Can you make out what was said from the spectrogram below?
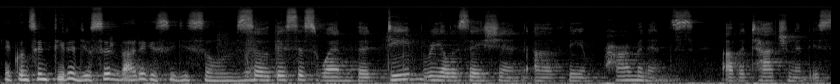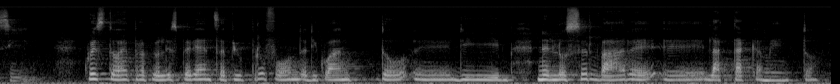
e consentire di osservare che si dissolve. So, this is when the deep realization of the impermanence of attachment is seen. Questa è proprio l'esperienza più profonda di quanto eh, di, nell'osservare eh, l'attaccamento.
